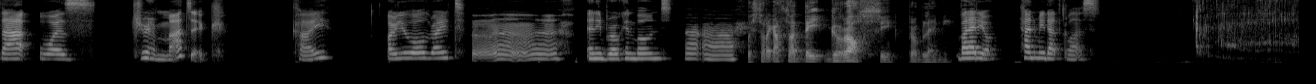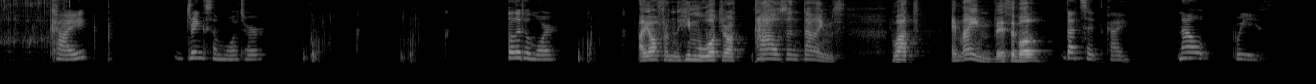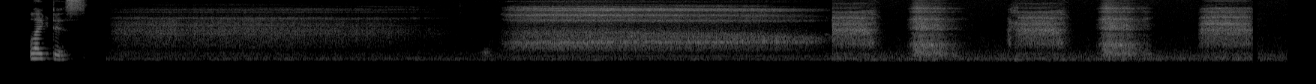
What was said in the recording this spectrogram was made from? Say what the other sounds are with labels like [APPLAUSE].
That was dramatic. Kai, are you alright? Uh-uh. Any broken bones? Uh-uh. Questo ragazzo ha dei grossi problemi. Valerio, hand me that glass. Kai, drink some water. A little more. I offered him water a thousand times. What? Am I invisible? That's it, Kai. Now breathe. Like this.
